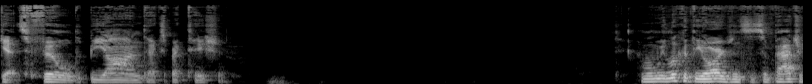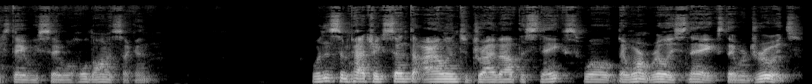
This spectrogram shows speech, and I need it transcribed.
gets filled beyond expectation. And when we look at the origins of St. Patrick's Day, we say, well, hold on a second. Wasn't St. Patrick sent to Ireland to drive out the snakes? Well, they weren't really snakes, they were druids.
